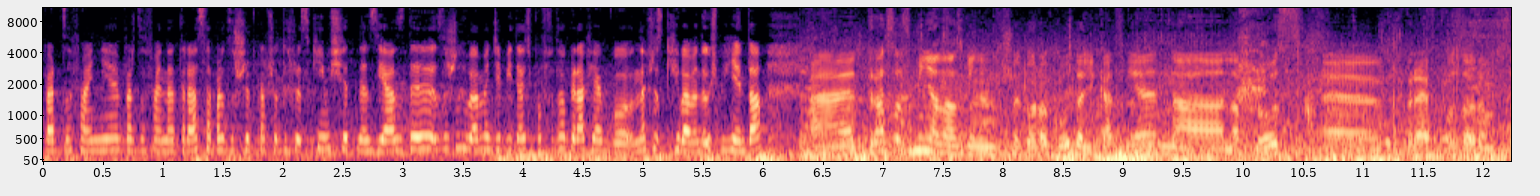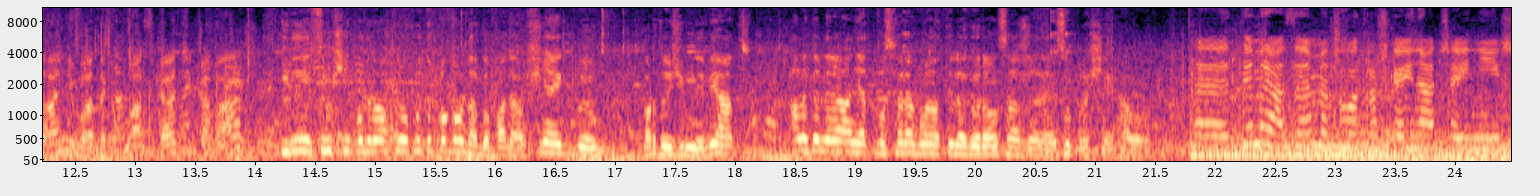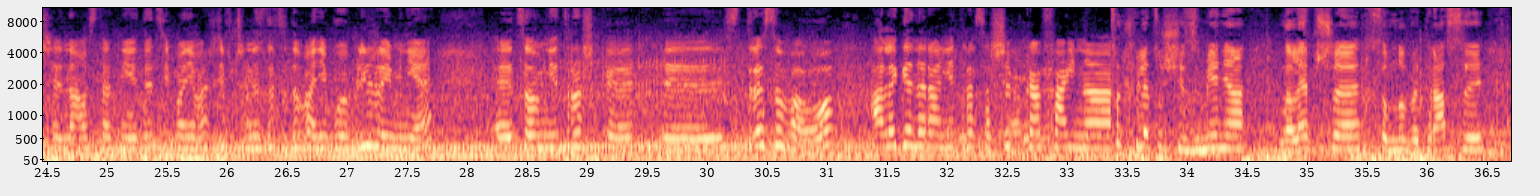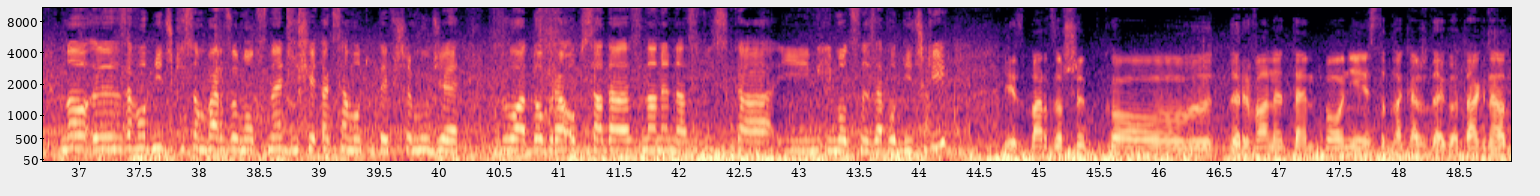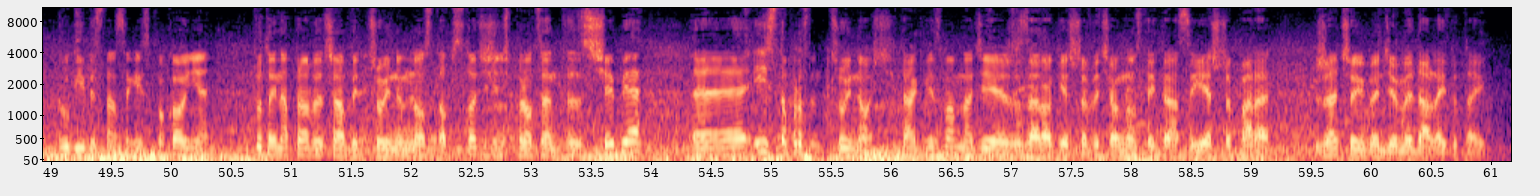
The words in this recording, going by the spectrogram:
Bardzo fajnie, bardzo fajna trasa, bardzo szybka przede wszystkim, świetne zjazdy. Zresztą chyba będzie widać po fotografiach, bo na wszystkich chyba będę uśmiechnięta. E, trasa zmieniona względem zeszłego roku, delikatnie, na, na plus. E, wbrew pozorom wcale nie była taka płaska, ciekawa. Jedynie co mi się nie podobało w tym roku to pogoda, bo padał śnieg, był bardzo zimny wiatr, ale generalnie atmosfera była na tyle gorąca, że super się jechało. E, Tym razem było troszkę inaczej niż na ostatniej edycji, ponieważ dziewczyny zdecydowanie były bliżej mnie, co mnie troszkę e, stresowało, ale generalnie trasa szybka, fajna. Co chwilę coś się zmienia na lepsze, są nowe trasy. No, y, zawodniczki są bardzo mocne. Dzisiaj tak samo tutaj w Szemudzie była dobra obsada, znane nazwiska i, i mocne zawodniczki. Jest bardzo szybko, rwane tempo, nie jest to dla każdego, tak? Na długich dystansach jest spokojnie, tutaj naprawdę trzeba być czujnym non-stop, 110% z siebie e, i 100% czujności, tak? Więc mam nadzieję, że za rok jeszcze wyciągną z tej trasy jeszcze parę rzeczy i będziemy dalej tutaj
